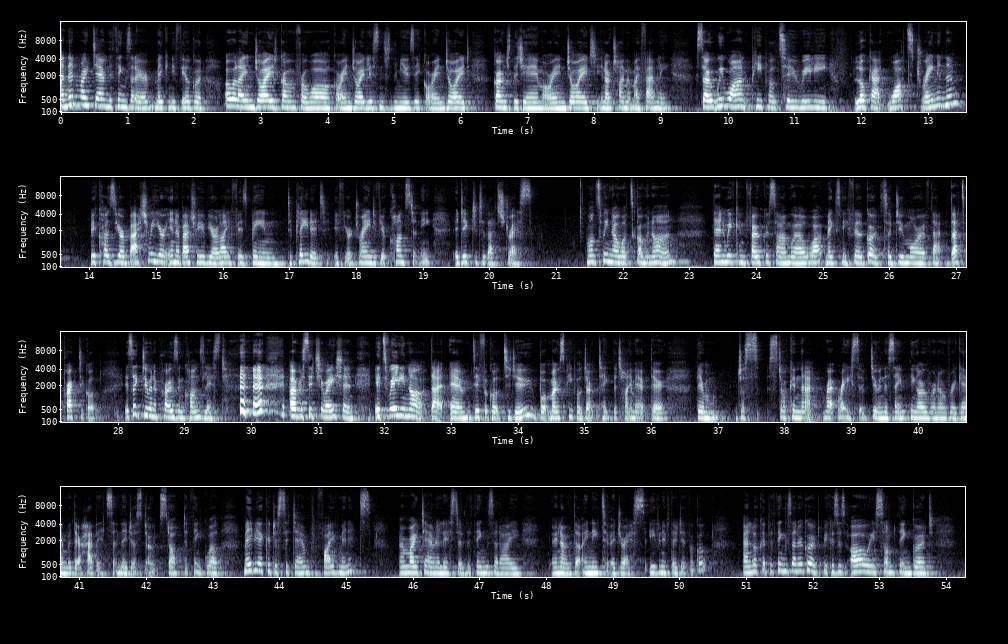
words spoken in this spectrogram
and then write down the things that are making you feel good. Oh, well, I enjoyed going for a walk, or I enjoyed listening to the music, or I enjoyed going to the gym, or I enjoyed, you know, time with my family. So we want people to really look at what's draining them because your battery, your inner battery of your life is being depleted if you're drained, if you're constantly addicted to that stress. Once we know what's going on, then we can focus on, well, what makes me feel good? So do more of that. That's practical it's like doing a pros and cons list of a situation. It's really not that um, difficult to do, but most people don't take the time out there. They're just stuck in that rat race of doing the same thing over and over again with their habits, and they just don't stop to think, well, maybe I could just sit down for five minutes and write down a list of the things that I, you know, that I need to address, even if they're difficult, and look at the things that are good because there's always something good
